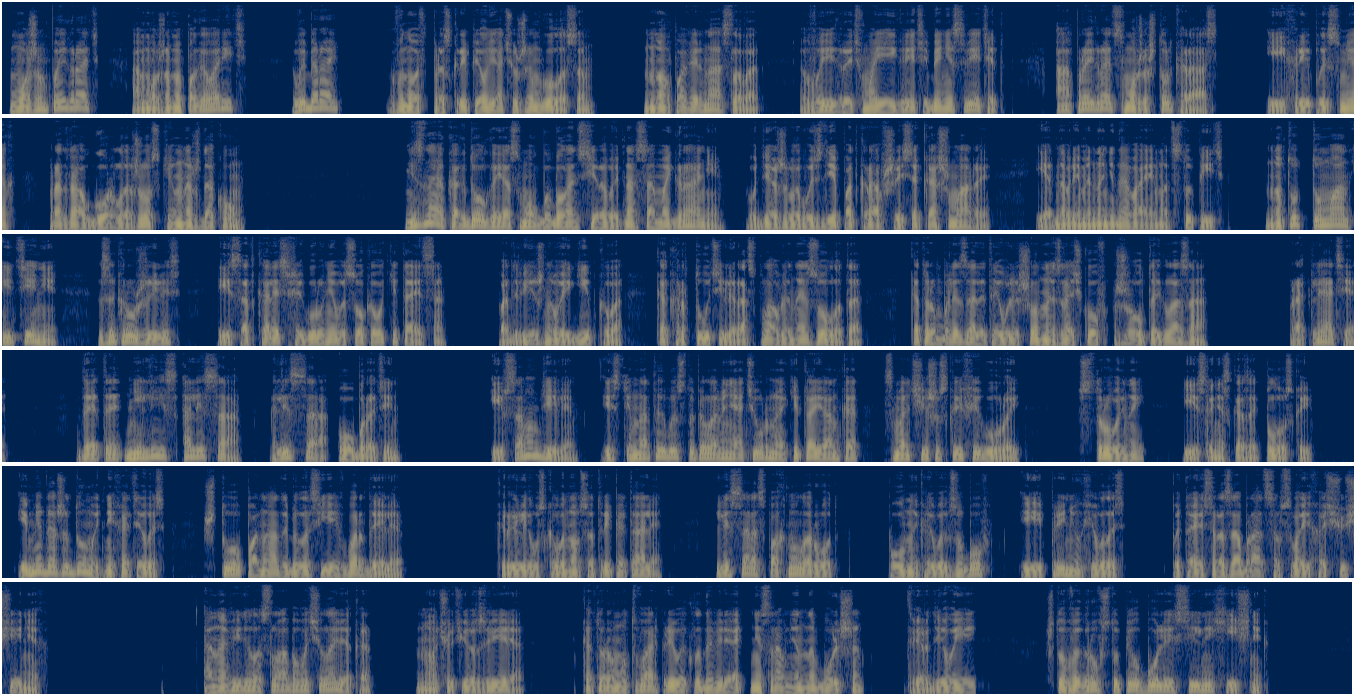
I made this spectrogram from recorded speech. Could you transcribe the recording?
«Можем поиграть, а можем и поговорить. Выбирай», — вновь проскрипел я чужим голосом. «Но поверь на слово, выиграть в моей игре тебе не светит, а проиграть сможешь только раз». И хриплый смех продрал горло жестким наждаком. Не знаю, как долго я смог бы балансировать на самой грани, удерживая в узде подкравшиеся кошмары и одновременно не давая им отступить, но тут туман и тени закружились и соткались в фигуру невысокого китайца, подвижного и гибкого, как ртуть или расплавленное золото, которым были залиты его лишенные зрачков желтые глаза. Проклятие! Да это не лис, а лиса, лиса-оборотень. И в самом деле из темноты выступила миниатюрная китаянка с мальчишеской фигурой, стройной, если не сказать плоской. И мне даже думать не хотелось, что понадобилось ей в борделе. Крылья узкого носа трепетали, лиса распахнула рот, полный кривых зубов, и принюхивалась, пытаясь разобраться в своих ощущениях. Она видела слабого человека, но чутье зверя, которому тварь привыкла доверять несравненно больше, твердила ей, что в игру вступил более сильный хищник.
